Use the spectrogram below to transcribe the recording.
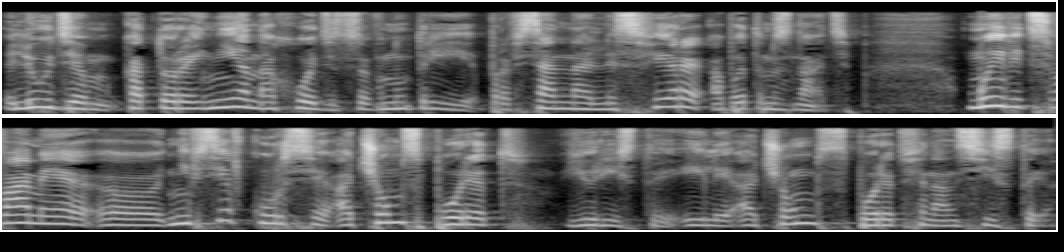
людям, которые не находятся внутри профессиональной сферы, об этом знать? Мы ведь с вами э, не все в курсе, о чем спорят юристы или о чем спорят финансисты.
